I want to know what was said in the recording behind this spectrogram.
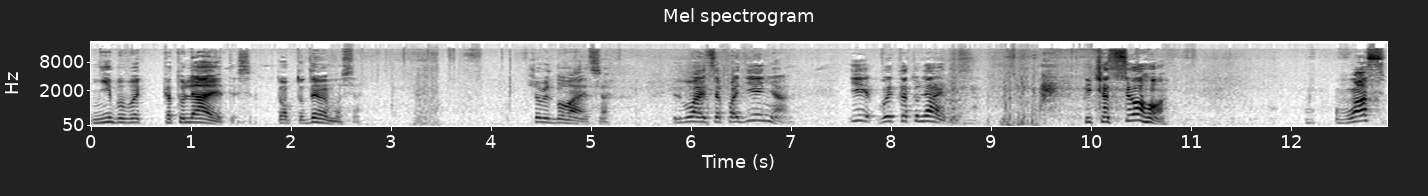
ніби ви катуляєтеся. Тобто, дивимося. Що відбувається? Відбувається падіння, і ви катуляєтеся. Під час цього у вас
